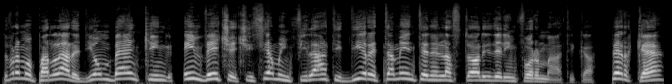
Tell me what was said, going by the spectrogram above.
Dovremmo parlare di home banking e invece ci siamo infilati direttamente nella storia dell'informatica. Perché?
